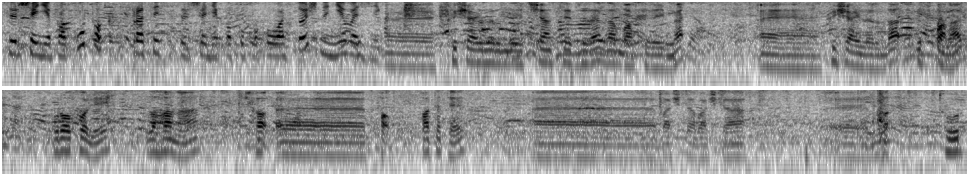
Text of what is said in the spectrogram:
совершения покупок, в процессе совершения покупок у вас точно не возникнет. Kış aylarında ıspanak, brokoli, lahana, e, patates, e, başka başka e, turp,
